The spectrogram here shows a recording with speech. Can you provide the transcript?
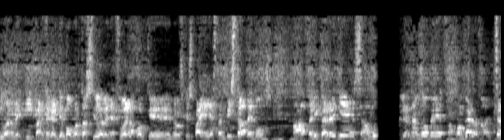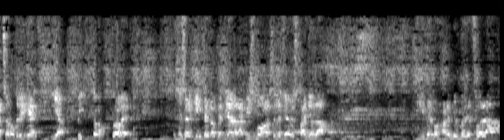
Y bueno, y parece que el tiempo muerto ha sido de Venezuela porque vemos que España ya está en pista. Vemos a Felipe Reyes, a William Hernán Gómez, a Juan Carlos, al Chacho Rodríguez y a Víctor Claver. Ese es el quinteto que tiene ahora mismo la selección española. Y vemos ahora mismo en Venezuela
